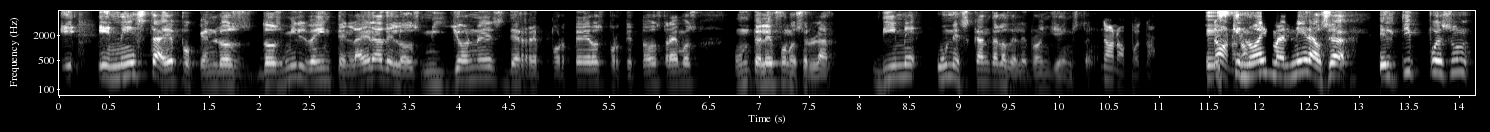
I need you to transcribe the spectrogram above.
e, en esta época, en los 2020, en la era de los millones de reporteros, porque todos traemos un teléfono celular, dime un escándalo de LeBron James. Toño. No, no, pues no. Es que no, hay manera, o sea, el tipo es un,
